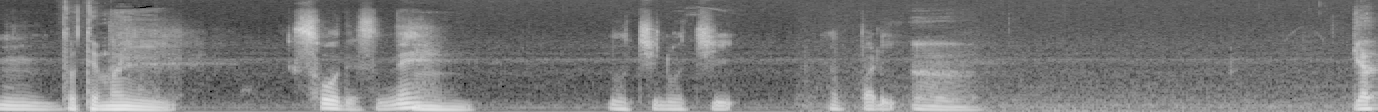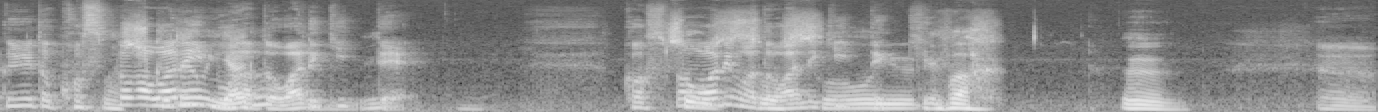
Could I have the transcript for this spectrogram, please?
うん、とてもいい。そうですね、うん。後々やっぱり。うん、逆に言うとコスパが悪いものだと割り切って、コスパが悪いものだと割り切ってそうん。うん。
